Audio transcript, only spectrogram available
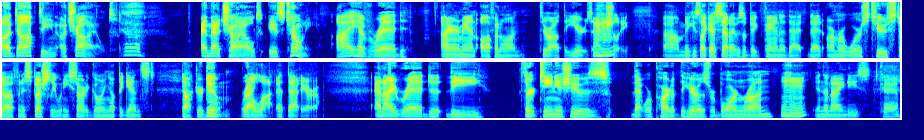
adopting a child, and that child is Tony. I have read Iron Man off and on throughout the years, actually, um, because, like I said, I was a big fan of that that Armor Wars two stuff, and especially when he started going up against Doctor Doom Right. a lot at that era. And I read the thirteen issues that were part of the Heroes Reborn run mm-hmm. in the nineties. Okay.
